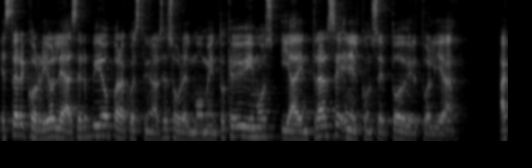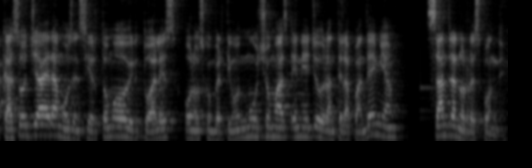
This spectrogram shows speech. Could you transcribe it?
Este recorrido le ha servido para cuestionarse sobre el momento que vivimos y adentrarse en el concepto de virtualidad. ¿Acaso ya éramos en cierto modo virtuales o nos convertimos mucho más en ello durante la pandemia? Sandra nos responde.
